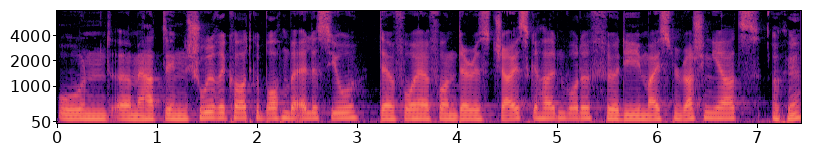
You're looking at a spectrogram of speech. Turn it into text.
Und ähm, er hat den Schulrekord gebrochen bei LSU, der vorher von Darius Giles gehalten wurde für die meisten Rushing Yards. okay.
